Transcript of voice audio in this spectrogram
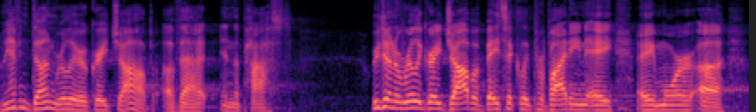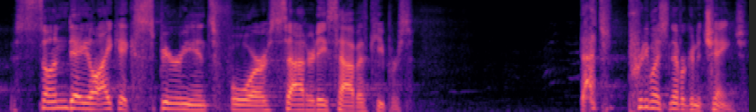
We haven't done really a great job of that in the past. We've done a really great job of basically providing a, a more uh, Sunday like experience for Saturday Sabbath keepers. That's pretty much never going to change.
